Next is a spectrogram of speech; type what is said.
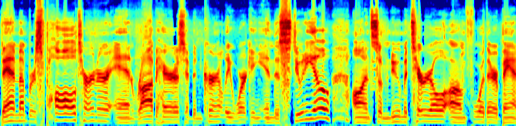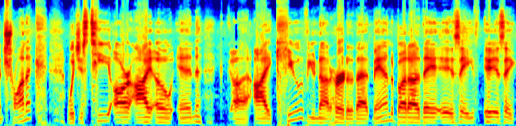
Band members Paul Turner and Rob Harris have been currently working in the studio on some new material um, for their band Trioniq, which is T R I O N uh, IQ. If you've not heard of that band, but uh, they is a is a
